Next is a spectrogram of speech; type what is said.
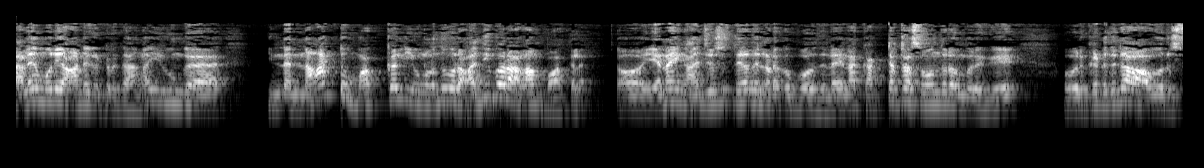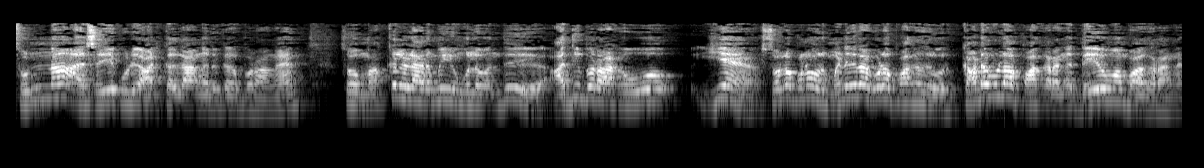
தலைமுறை ஆண்டுகிட்டு இருக்காங்க. இவங்க இந்த நாட்டு மக்கள் இவங்க வந்து ஒரு அதிபராலாம் பார்க்கல. ஏன்னா இங்க அஞ்சு வருஷம் தேர்தல் நடக்க போறது இல்லை ஏன்னா கட்டற்ற சுதந்திரம் இருக்கு. ஒரு கிட்டத்தட்ட அவர் சொன்னா அதை செய்யக்கூடிய ஆட்கள் தான் அங்க இருக்க போறாங்க. சோ மக்கள் எல்லாருமே இவங்களை வந்து அதிபராகவோ ஏன் சொல்ல போனா ஒரு மனிதரா கூட பாக்குறது ஒரு கடவுளா பாக்குறாங்க தெய்வமா பாக்குறாங்க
